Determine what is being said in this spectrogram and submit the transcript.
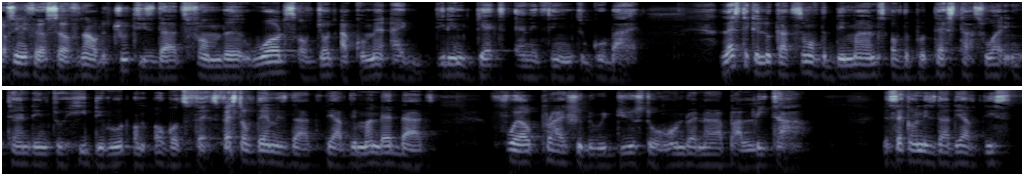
You've seen it for yourself. Now, the truth is that from the words of George Akume, I didn't get anything to go by. Let's take a look at some of the demands of the protesters who are intending to hit the road on August 1st. First of them is that they have demanded that fuel price should be reduced to 100 naira per liter. The second is that they have this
